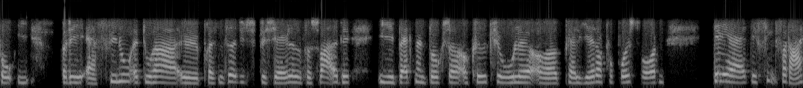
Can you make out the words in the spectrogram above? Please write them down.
på i. Og det er fino, at du har øh, præsenteret dit speciale eller forsvaret det i Batman-bukser og kødkjole og paljetter på brystvorten. Det er, det er fint for dig,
